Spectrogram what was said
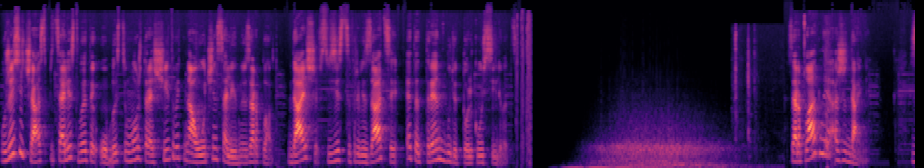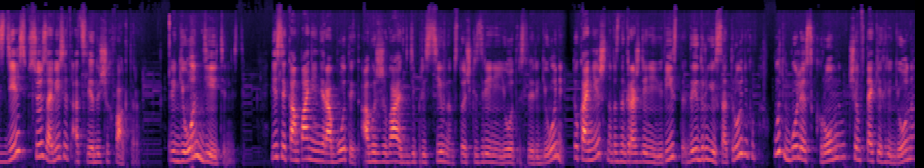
Уже сейчас специалист в этой области может рассчитывать на очень солидную зарплату. Дальше, в связи с цифровизацией, этот тренд будет только усиливаться. Зарплатные ожидания. Здесь все зависит от следующих факторов. Регион деятельности. Если компания не работает, а выживает в депрессивном с точки зрения ее отрасли регионе, то, конечно, вознаграждение юриста, да и других сотрудников будет более скромным, чем в таких регионах,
